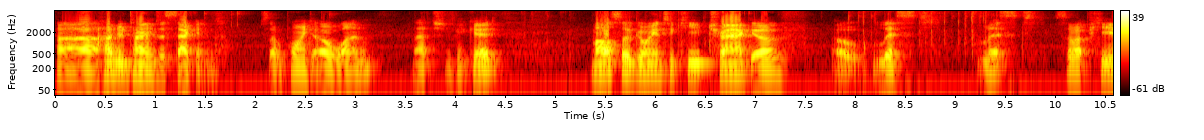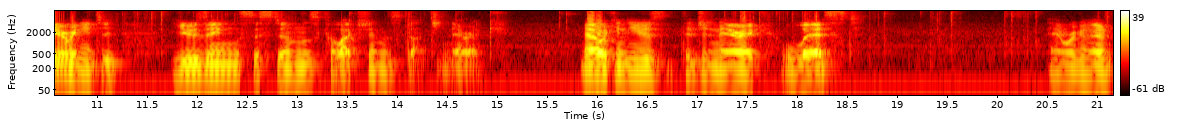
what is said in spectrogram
uh, 100 times a second. So 0.01, that should be good. I'm also going to keep track of, oh, list, list. So up here we need to using systems collections dot generic. Now we can use the generic list and we're going to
